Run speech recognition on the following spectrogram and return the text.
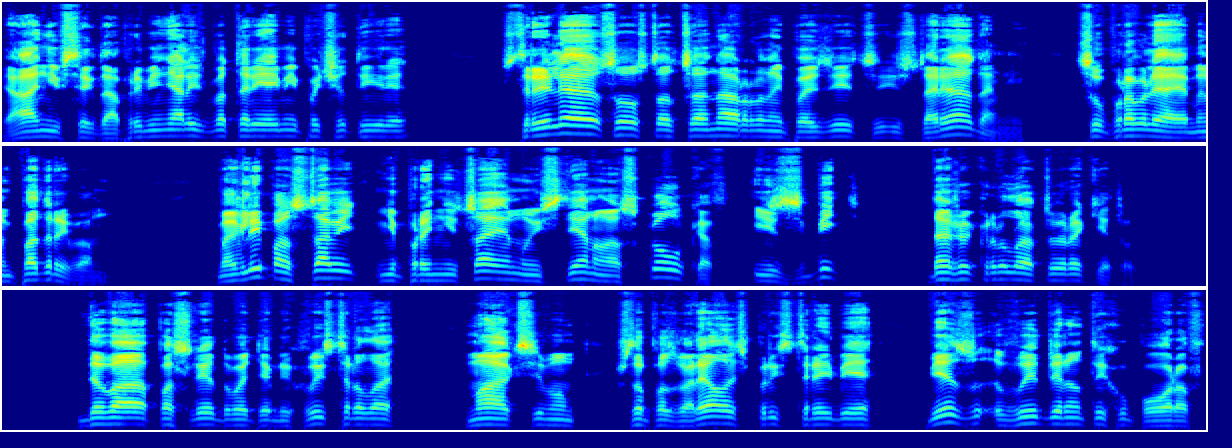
и они всегда применялись батареями по четыре, стреляя со стационарной позиции снарядами с управляемым подрывом, могли поставить непроницаемую стену осколков и сбить даже крылатую ракету. Два последовательных выстрела — максимум, что позволялось при стрельбе без выдвинутых упоров,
